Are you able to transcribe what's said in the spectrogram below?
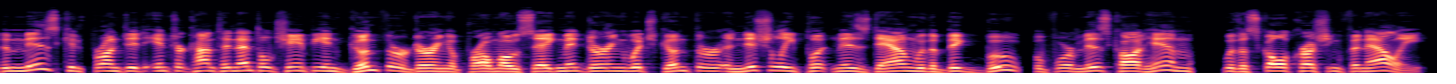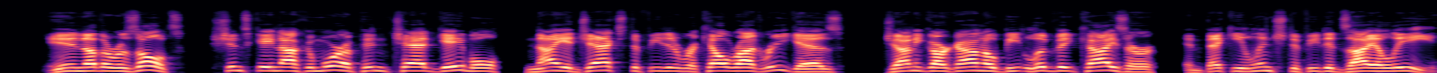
The Miz confronted Intercontinental Champion Gunther during a promo segment, during which Gunther initially put Miz down with a big boot before Miz caught him with a skull crushing finale. In other results, Shinsuke Nakamura pinned Chad Gable, Nia Jax defeated Raquel Rodriguez, Johnny Gargano beat Ludwig Kaiser, and Becky Lynch defeated Xia Li.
